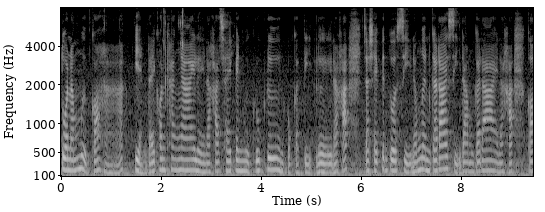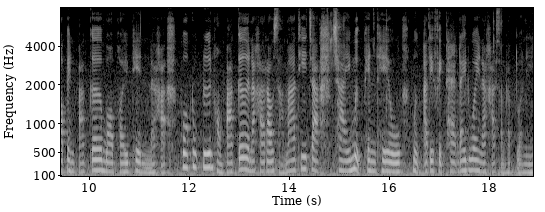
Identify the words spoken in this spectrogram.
ตัวน้ำหมึกก็หาเปลี่ยนได้ค่อนข้างง่ายเลยนะคะ ใช้เป็นหมึกลูกลื่นปกติเลยนะคะ จะใช้เป็นตัวสีน้ำเงินก็ได้สีดำก็ได้นะคะ ก็เป็นปาร์เกอร์บอลพอยเพนนะคะ พวกลูกลื่นของปาร์เกอร์นะคะ เราสามารถที่จะใช้หมึกเพนเทลหมึกอาร์ติเฟกแทนได้ด้วยนะคะสำหรับตัวนี้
